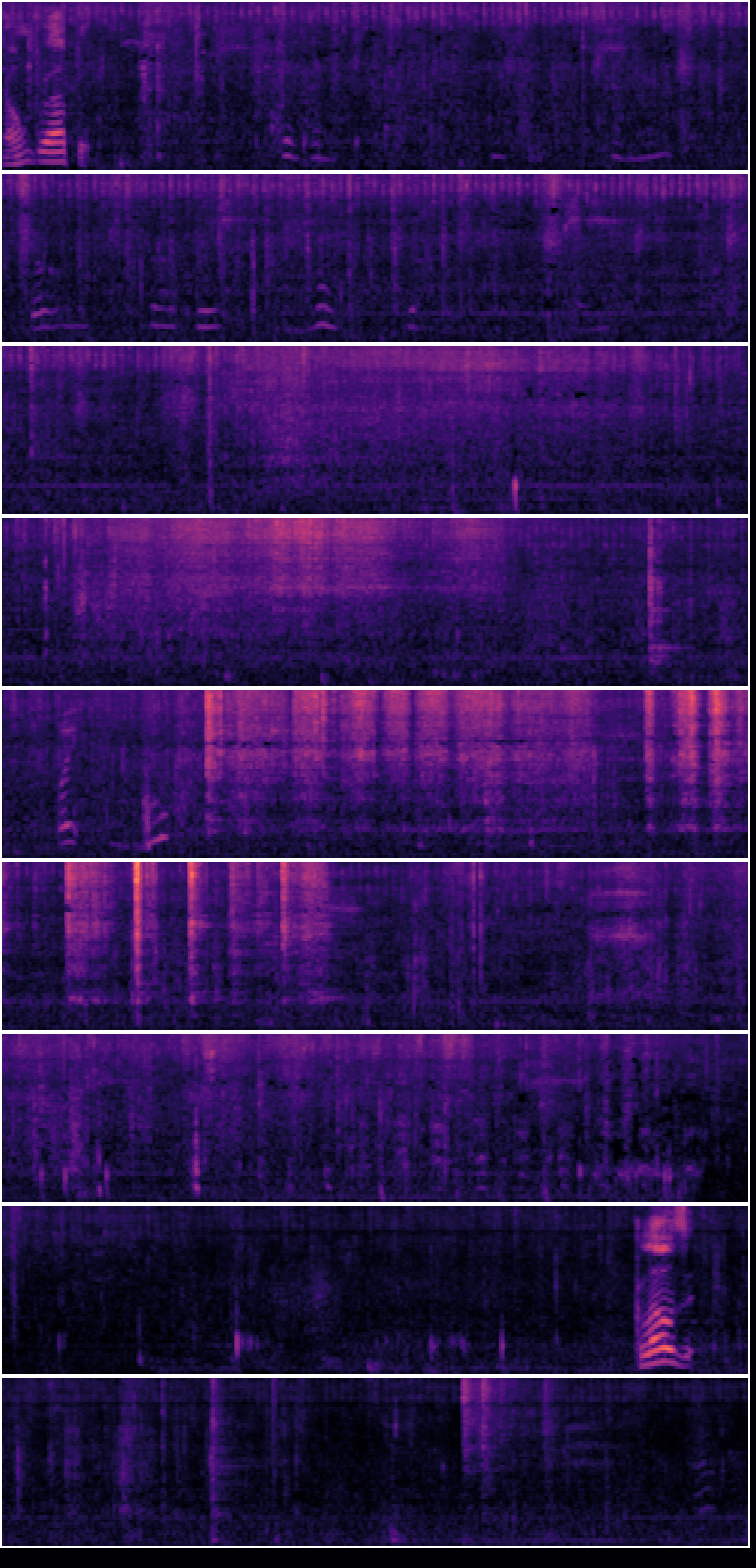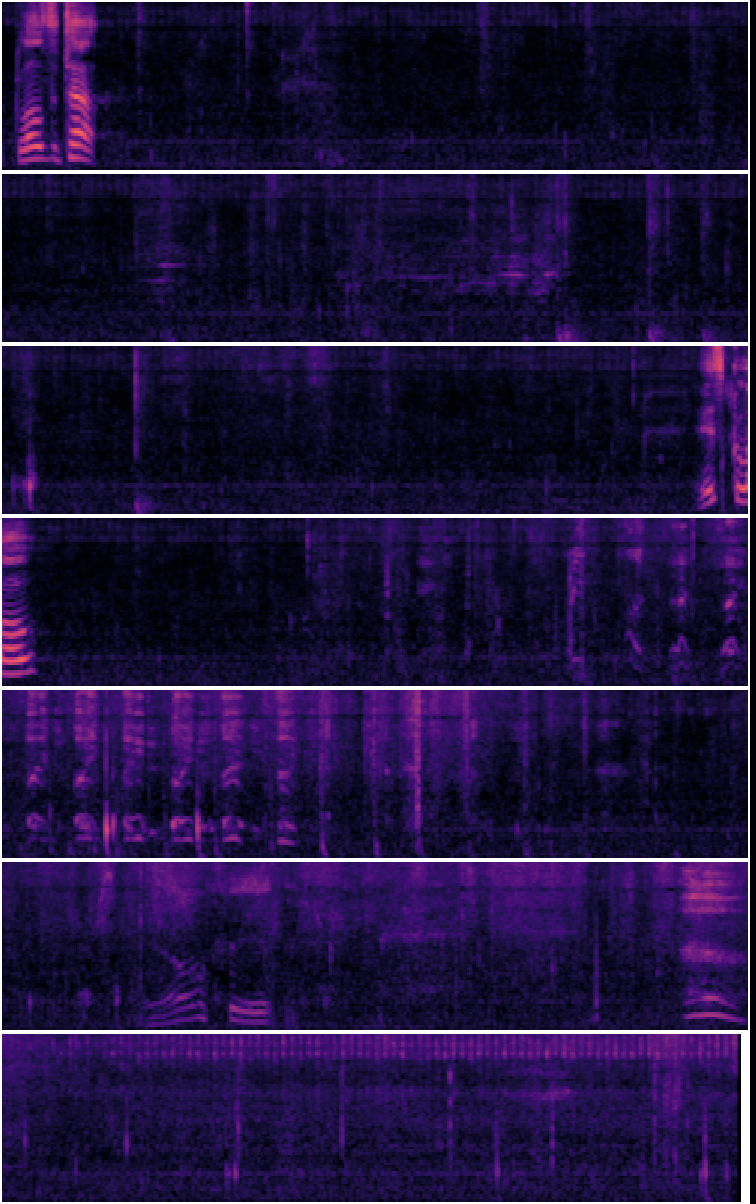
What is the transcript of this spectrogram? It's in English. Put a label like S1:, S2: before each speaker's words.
S1: Don't drop it.
S2: Wait.
S1: Close it. Close the top. It's closed. Y'all fit.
